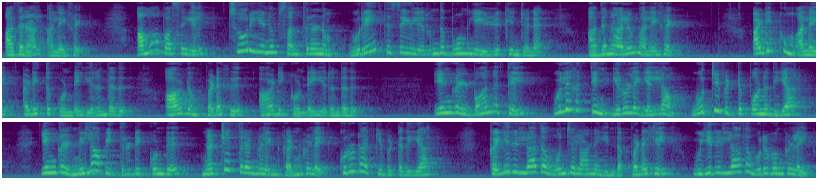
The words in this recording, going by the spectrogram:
அதனால் அலைகள். அமாவாசையில் சூரியனும் சந்திரனும் ஒரே திசையிலிருந்து பூமியை இழுக்கின்றன. அதனாலும் அலைகள். அடிக்கும் அலை அடித்துக்கொண்டே இருந்தது. ஆடும் படகு ஆடிக்கொண்டே இருந்தது. எங்கள் வானத்தில் உலகத்தின் இருளை எல்லாம் ஊற்றிவிட்டு போனது யார்? எங்கள் நிலாவை திருடிக்கொண்டு நட்சத்திரங்களின் கண்களை குருடாக்கிவிட்டது யார்? கயிறில்லாத ஊஞ்சலான இந்த படகில் உயிரில்லாத உருவங்களை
